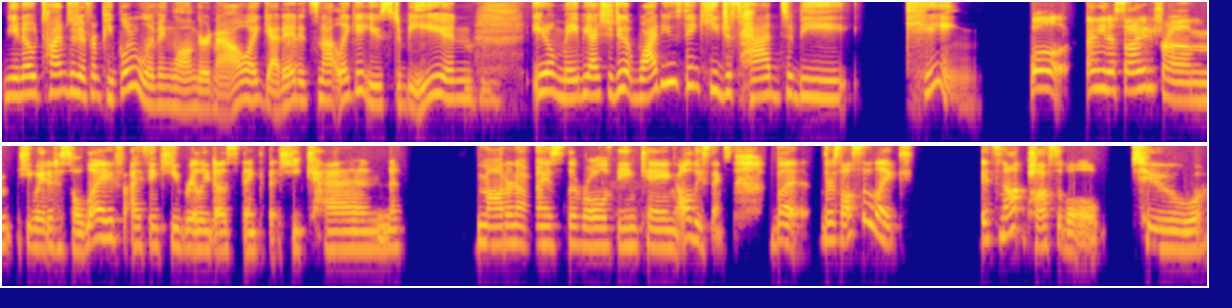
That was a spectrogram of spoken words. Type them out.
You know, times are different. People are living longer now. I get it. It's not like it used to be. And, Mhm. you know, maybe I should do that. Why do you think he just had to be king? Well, I mean, aside from he waited his whole life, I think he really does think that he can modernize the role of being king, all these things. But there's also like, it's not possible to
